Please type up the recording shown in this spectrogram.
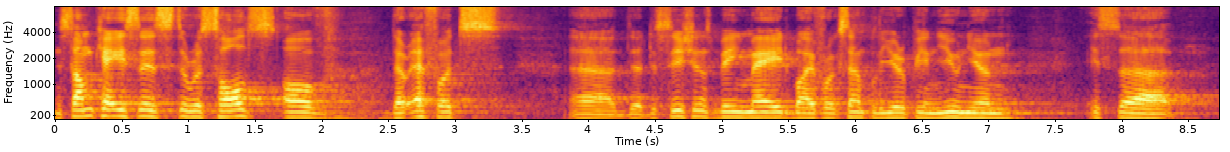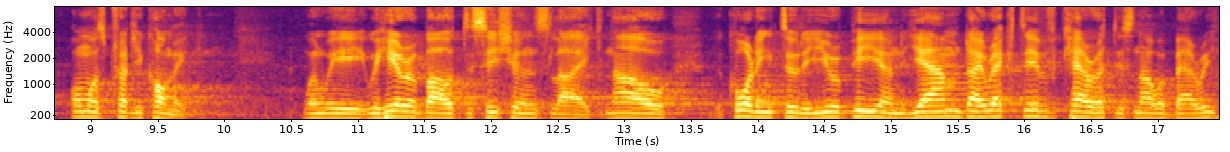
In some cases, the results of their efforts uh, the decisions being made by, for example, the European Union is uh, almost tragicomic. When we, we hear about decisions like now, according to the European Jam Directive, carrot is now a berry.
